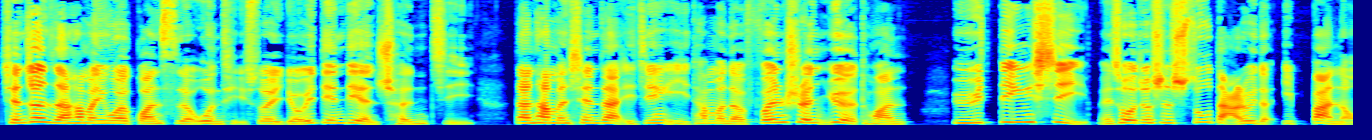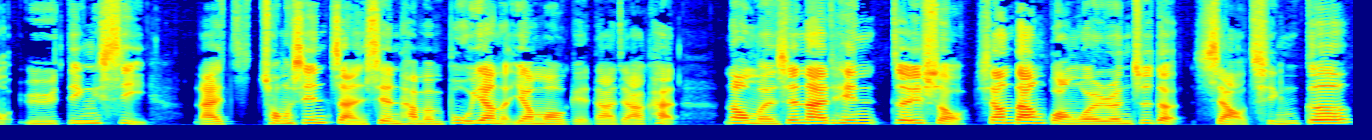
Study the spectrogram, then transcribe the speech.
前阵子他们因为官司的问题，所以有一点点沉寂。但他们现在已经以他们的分身乐团鱼丁系，没错，就是苏打绿的一半哦，鱼丁系来重新展现他们不一样的样貌给大家看。那我们先来听这一首相当广为人知的小情歌。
